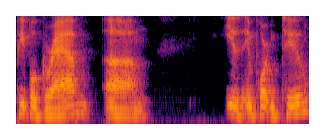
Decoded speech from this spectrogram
people grab um, is important too.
